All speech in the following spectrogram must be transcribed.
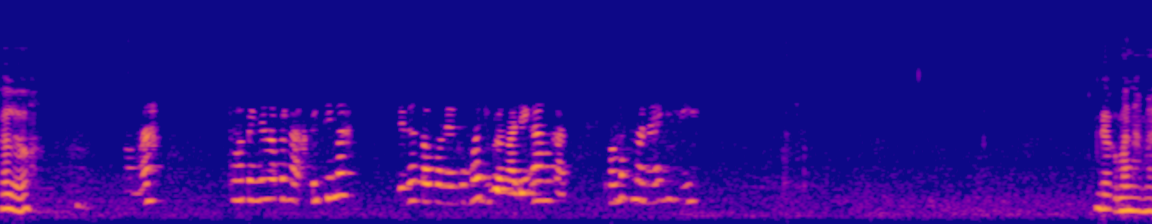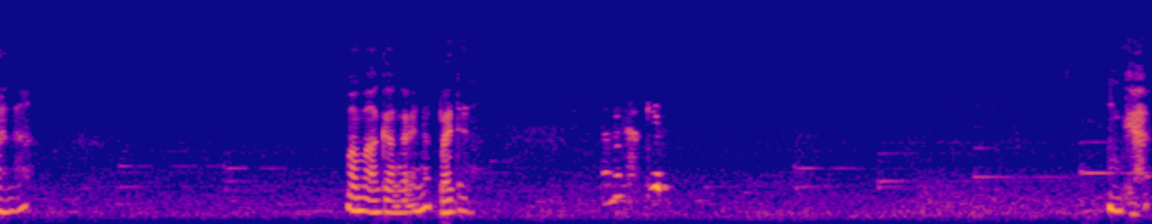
Halo, Mama, HP-nya nggak pernah aktif sih, Mah? Dina teleponin rumah juga nggak ada yang ngangkat. Mama ke mana aja sih? nggak ke mana-mana. Mama agak nggak enak badan. Mama sakit. Enggak.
